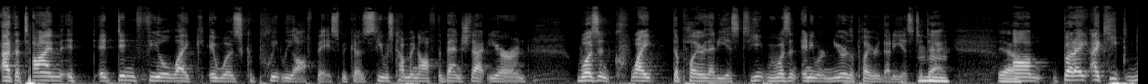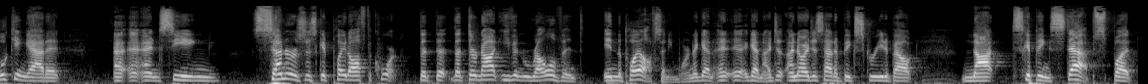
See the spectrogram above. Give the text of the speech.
at the time it it didn't feel like it was completely off base because he was coming off the bench that year and wasn't quite the player that he is. He wasn't anywhere near the player that he is today. Mm-hmm. Yeah. Um, but I, I, keep looking at it and, and seeing centers just get played off the court. That, that that they're not even relevant in the playoffs anymore. And again, again, I just I know I just had a big screed about not skipping steps, but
